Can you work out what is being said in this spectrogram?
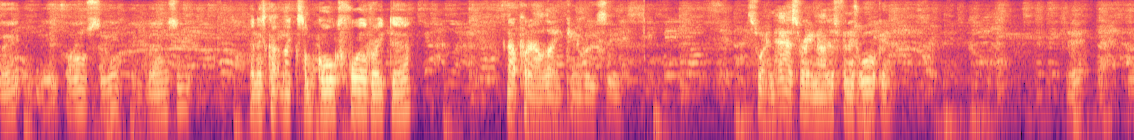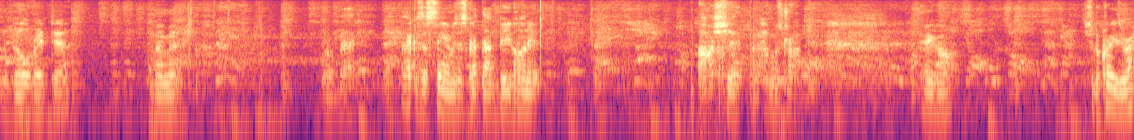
Wait, wait, oh, see. And it's got like some gold foil right there. Gotta put it on light, can't really see. Sweating ass right now, just finished walking. See? The bill right there. Remember? We're back. Back is the same, just got that big hunted. Oh shit, I almost dropped it. There you go. Should look crazy, right?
